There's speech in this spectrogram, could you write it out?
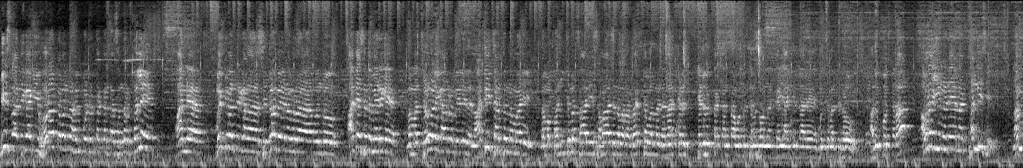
ಮೀಸಲಾತಿಗಾಗಿ ಹೋರಾಟವನ್ನು ಹಮ್ಮಿಕೊಂಡಿರ್ತಕ್ಕಂಥ ಸಂದರ್ಭದಲ್ಲಿ ಮಾನ್ಯ ಮುಖ್ಯಮಂತ್ರಿಗಳ ಸಿದ್ದರಾಮಯ್ಯನವರ ಒಂದು ಆದೇಶದ ಮೇರೆಗೆ ನಮ್ಮ ಚಳವಳಿಗಾರರ ಮೇಲೆ ಲಾಠಿ ಚಾರ್ಜ್ ಅನ್ನು ಮಾಡಿ ನಮ್ಮ ಪಂಚಮಸಾಲಿ ಸಮಾಜದವರ ರಕ್ತವನ್ನು ನೆಲ ಕೆಡ, ಕೆಡವಿರ್ತಕ್ಕಂಥ ಒಂದು ಕೆಲಸವನ್ನು ಕೈ ಹಾಕಿದ್ದಾರೆ ಮುಖ್ಯಮಂತ್ರಿಗಳು. ಅದಕ್ಕೋಸ್ಕರ ಅವರ ಈ ನಡೆಯನ್ನು ಖಂಡಿಸಿ. ನಮ್ಮ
